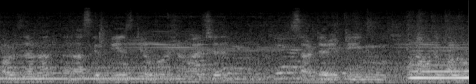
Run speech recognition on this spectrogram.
ফারজানা তার আজকে বিএসডি অপারেশন হয়েছে সার্জারি টিম মোটামুটি ভালো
